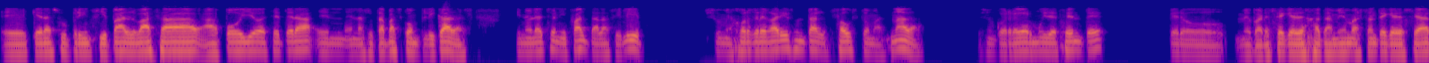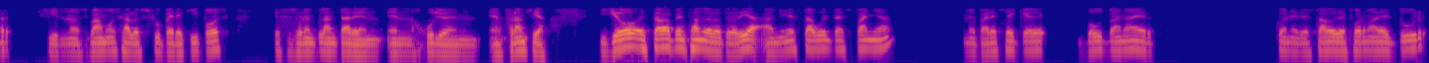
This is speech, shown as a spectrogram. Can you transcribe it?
eh, que era su principal baza, apoyo, etcétera, en, en las etapas complicadas. Y no le ha hecho ni falta a la Filip. Su mejor gregario es un tal Fausto más nada es un corredor muy decente, pero me parece que deja también bastante que desear si nos vamos a los super equipos que se suelen plantar en, en julio en, en Francia. Y yo estaba pensando el otro día, a mí esta vuelta a España me parece que Bout Van Aert con el estado de forma del Tour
